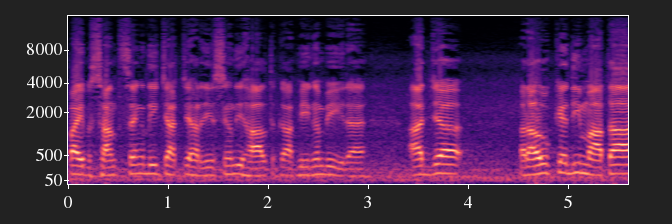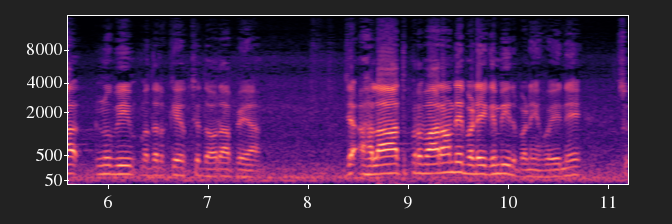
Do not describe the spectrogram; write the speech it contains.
ਭਾਈ ਬਸੰਤ ਸਿੰਘ ਦੀ, ਚਾਚੇ ਹਰਜੀਤ ਸਿੰਘ ਦੀ ਹਾਲਤ ਕਾਫੀ ਗੰਭੀਰ ਹੈ। ਅੱਜ ਰਾਉਕੇ ਦੀ ਮਾਤਾ ਨੂੰ ਵੀ ਮਤਲਬ ਕਿ ਉੱਥੇ ਦੌਰਾ ਪਿਆ। ਜ- ਹਾਲਾਤ ਪਰਿਵਾਰਾਂ ਦੇ ਬੜੇ ਗੰਭੀਰ ਬਣੇ ਹੋਏ ਨੇ। ਸੋ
